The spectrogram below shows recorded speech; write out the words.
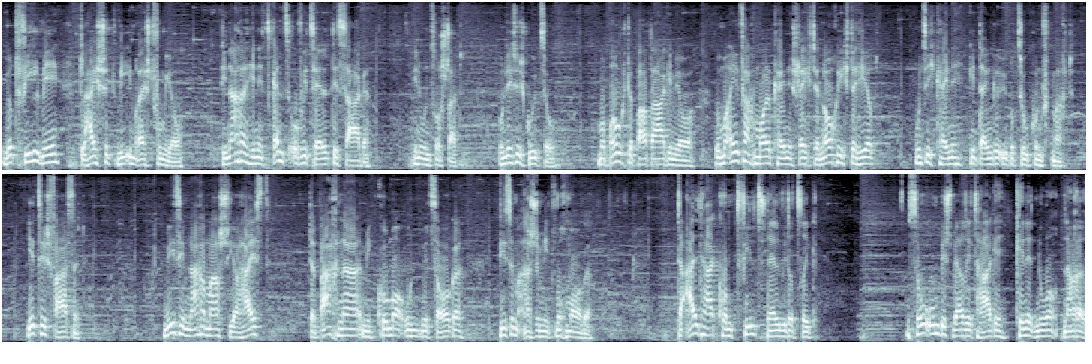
wird viel mehr geleistet wie im Rest vom Jahr. Die Narren haben jetzt ganz offiziell das Sagen in unserer Stadt. Und das ist gut so. Man braucht ein paar Tage im Jahr, wo man einfach mal keine schlechten Nachrichten hört und sich keine Gedanken über Zukunft macht. Jetzt ist Fasnet. Wie es im Nachmarsch ja heißt, der Bach nah mit Kummer und mit Sorge bis am Aschermittwochmorgen. Der Alltag kommt viel schnell wieder zurück. So unbeschwerte Tage können nur Narren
